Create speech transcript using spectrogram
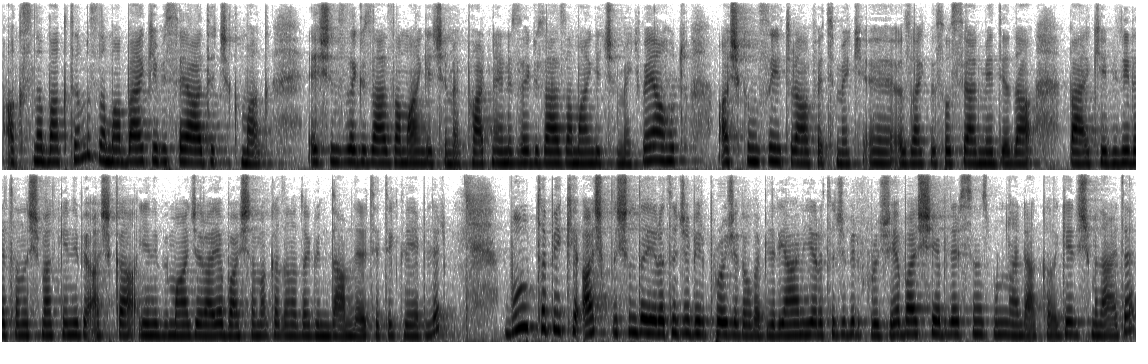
aksına baktığımız zaman belki bir seyahate çıkmak, eşinizle güzel zaman geçirmek, partnerinizle güzel zaman geçirmek veyahut aşkınızı itiraf etmek, e, özellikle sosyal medyada belki biriyle tanışmak, yeni bir aşka, yeni bir maceraya başlamak adına da gündemleri tetikleyebilir. Bu tabii ki aşk dışında yaratıcı bir proje de olabilir. Yani yaratıcı bir projeye başlayabilirsiniz. Bununla alakalı gelişmelerde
